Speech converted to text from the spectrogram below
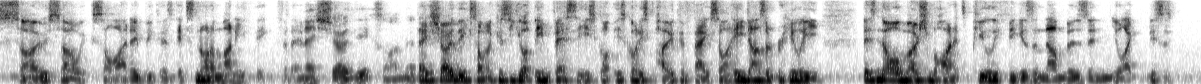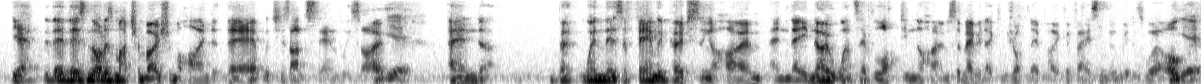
so so excited because it's not a money thing for them And they show the excitement. they show the excitement because you got the investor. He's got he's got his poker face on. He doesn't really. There's no emotion behind it. It's purely figures and numbers, and you're like, this is yeah. There, there's not as much emotion behind it there, which is understandably so. yeah. And uh, but when there's a family purchasing a home and they know once they've locked in the home, so maybe they can drop their poker face a little bit as well. Yeah.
